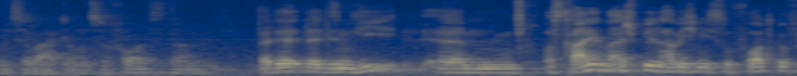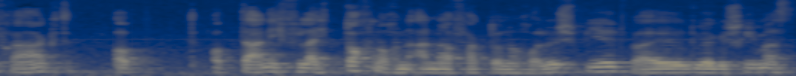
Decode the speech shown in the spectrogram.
und so weiter und so fort. Dann bei, der, bei diesem ähm, Australien-Beispiel habe ich mich sofort gefragt, ob ob da nicht vielleicht doch noch ein anderer Faktor eine Rolle spielt, weil du ja geschrieben hast,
